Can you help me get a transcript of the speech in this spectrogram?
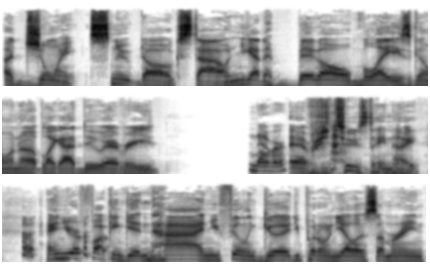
a joint, Snoop Dogg style, and you got a big old blaze going up like I do every Never. every Tuesday night. And you're fucking getting high and you feeling good. You put on Yellow Submarine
